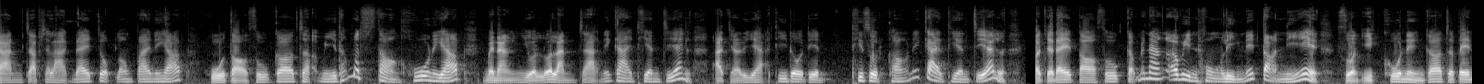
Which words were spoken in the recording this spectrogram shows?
การจับฉลากได้จบลงไปนะครับคู่ต่อสู้ก็จะมีทั้งหมด 2 คู่นะครับแม่นางหยวนล้วนหลันจากนิกายเทียนเจียนอัจฉริยะที่โดดเด่น ที่สุดของนิกายเทียนเจียน ก็จะได้ต่อสู้กับแม่นางอวินหงหลิงในตอนนี้ ส่วนอีกคู่หนึ่งก็จะเป็น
